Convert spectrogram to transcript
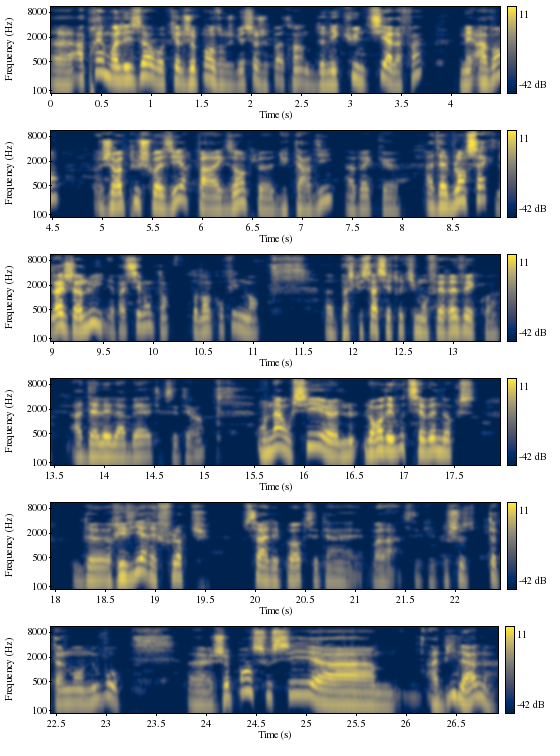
Euh, après, moi, les œuvres auxquelles je pense, donc bien sûr, je vais pas en donner qu'une, si à la fin, mais avant, j'aurais pu choisir, par exemple, du Tardy avec euh, Adèle Blanc-Sec. Là, j'ai lu il y a pas si longtemps, pendant le confinement, euh, parce que ça, c'est des trucs qui m'ont fait rêver, quoi. Adèle et la bête, etc. On a aussi le, le rendez-vous de Seven Oaks de Rivière et Floc. Ça, à l'époque, c'était voilà, c'était quelque chose de totalement nouveau. Euh, je pense aussi à, à Bilal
